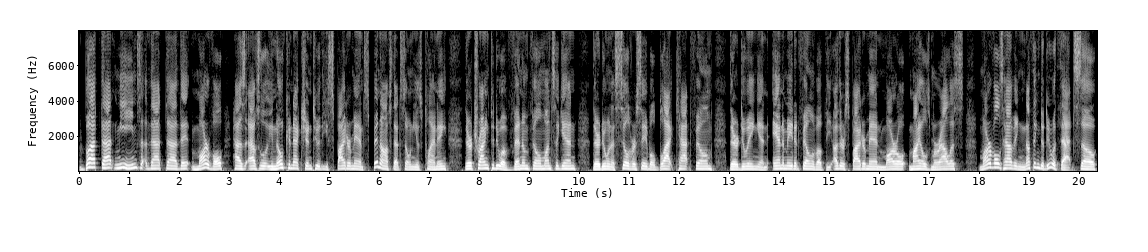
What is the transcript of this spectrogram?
But that means that uh, they, Marvel has absolutely no connection to the Spider Man spin offs that Sony is planning. They're trying to do a Venom film once again. They're doing a Silver Sable Black Cat film. They're doing an animated film about the other Spider Man, Mar- Miles Morales. Marvel's having nothing to do with that. So,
